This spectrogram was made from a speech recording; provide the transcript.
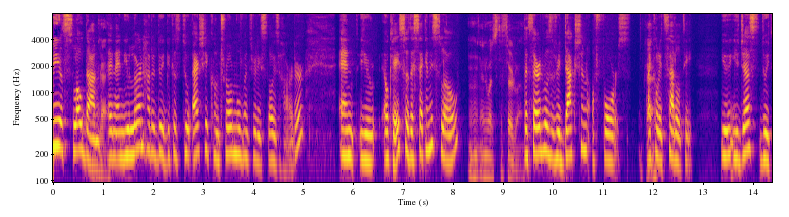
real slow down Okay. and, and you learn how to do it because to actually control movement really slow is harder and you okay so the second is slow Mhm. And what's the third one? the third was reduction of force i call it subtlety you you just do it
